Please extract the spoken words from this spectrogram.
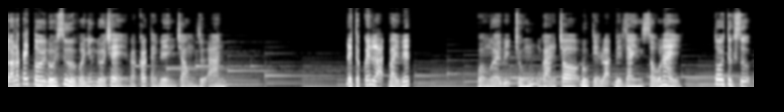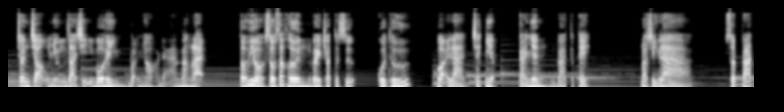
đó là cách tôi đối xử với những đứa trẻ và các thành viên trong dự án. Để tổng kết lại bài viết của người bị chúng gắn cho đủ thể loại biệt danh xấu này, tôi thực sự trân trọng những giá trị vô hình bọn nhỏ đã mang lại. Tôi hiểu sâu sắc hơn vai trò thật sự của thứ gọi là trách nhiệm cá nhân và tập thể. Đó chính là xuất phát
